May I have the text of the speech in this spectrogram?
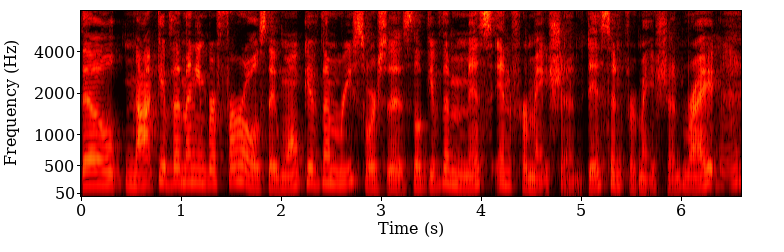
They'll not give them any referrals. They won't give them resources. They'll give them misinformation, disinformation, right? Mm-hmm.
